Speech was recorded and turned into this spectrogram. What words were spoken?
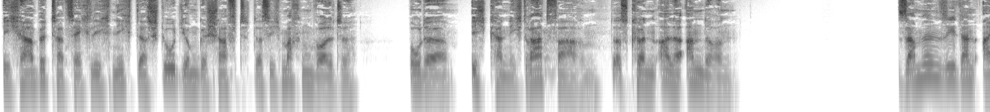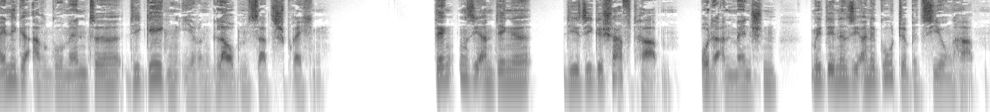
ich habe tatsächlich nicht das Studium geschafft, das ich machen wollte. Oder ich kann nicht Rad fahren, das können alle anderen. Sammeln Sie dann einige Argumente, die gegen Ihren Glaubenssatz sprechen. Denken Sie an Dinge, die Sie geschafft haben, oder an Menschen, mit denen Sie eine gute Beziehung haben.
